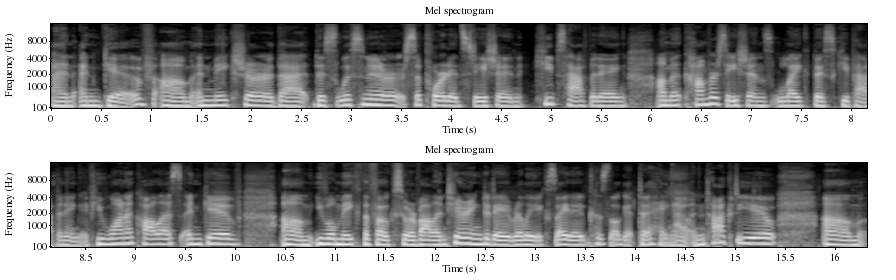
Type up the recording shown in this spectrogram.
and and give um, and make sure that this listener supported station keeps happening um, conversations like this keep happening. If you want to call us and give um, you will make the folks who are volunteering today really excited because they'll get to hang out and talk to you. Um,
